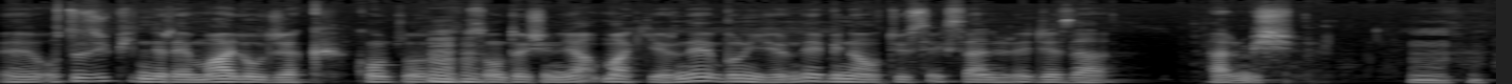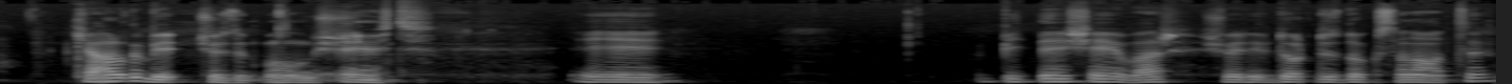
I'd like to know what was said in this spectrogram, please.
e, 33 bin liraya mal olacak kontrol Hı hı. sondajını yapmak yerine bunun yerine 1680 lira ceza vermiş. Hı hı. Karlı bir çözüm olmuş. Evet. Ee, bir de şey var. Şöyle 496.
